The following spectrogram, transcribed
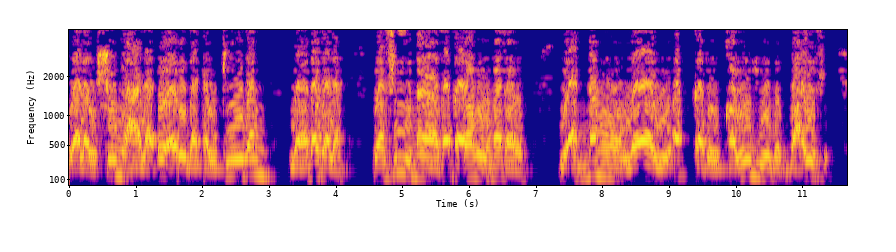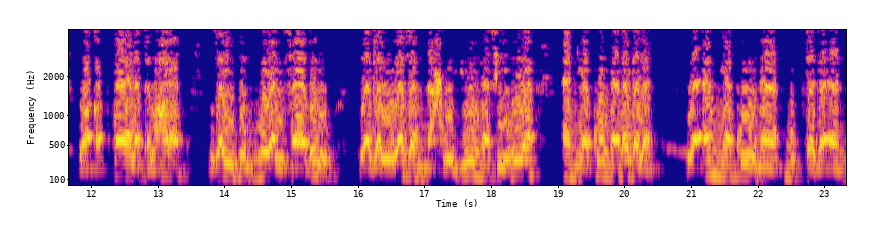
ولو سمع لأعرب توكيدا لا بدلا وفيما ذكره نظر. لأنه لا يؤكد القوي بالضعيف. وقد قالت العرب زيد هو الفاضل وجوز النحويون في هو أن يكون بدلا وأن يكون مبتدأ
